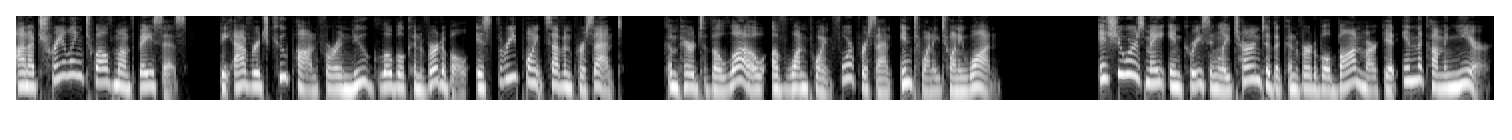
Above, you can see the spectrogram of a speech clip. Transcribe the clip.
On a trailing 12 month basis, the average coupon for a new global convertible is 3.7%, compared to the low of 1.4% in 2021. Issuers may increasingly turn to the convertible bond market in the coming year.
